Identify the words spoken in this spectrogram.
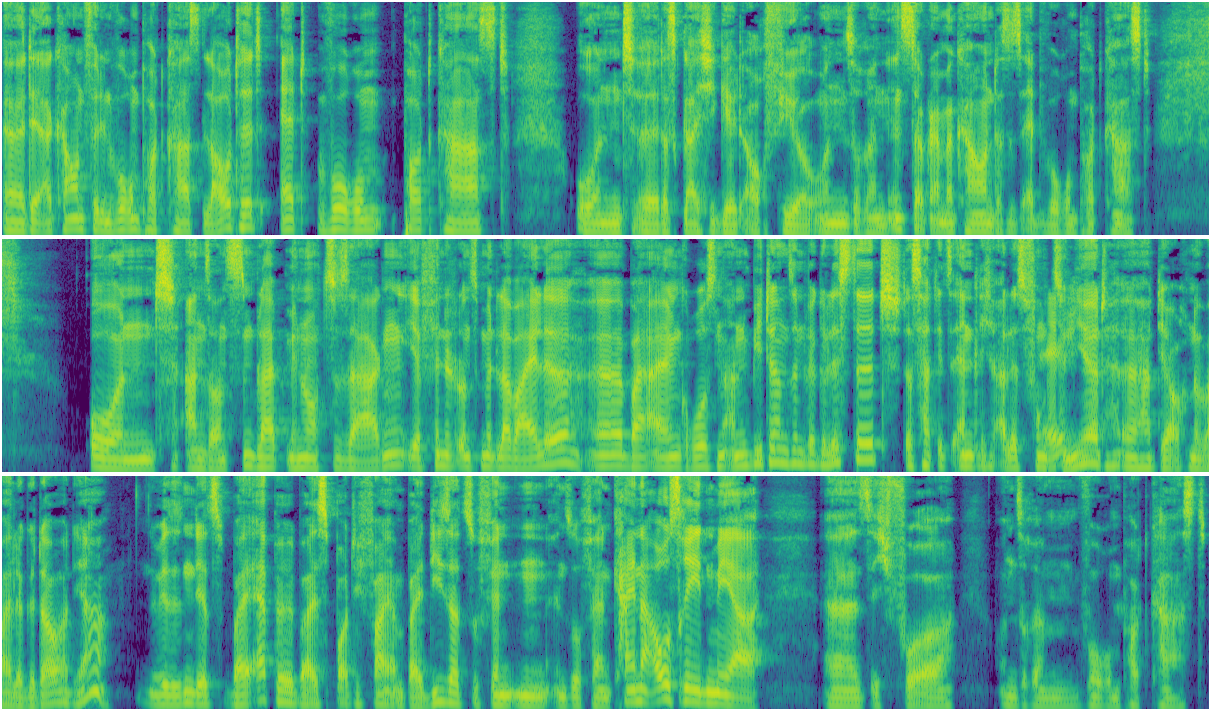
Äh, der Account für den Worum Podcast lautet Worum Podcast und äh, das gleiche gilt auch für unseren Instagram Account, das ist Worum Podcast. Und ansonsten bleibt mir nur noch zu sagen, ihr findet uns mittlerweile äh, bei allen großen Anbietern sind wir gelistet. Das hat jetzt endlich alles funktioniert, äh, hat ja auch eine Weile gedauert. Ja, wir sind jetzt bei Apple, bei Spotify und bei Deezer zu finden. Insofern keine Ausreden mehr, äh, sich vor unserem Forum-Podcast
